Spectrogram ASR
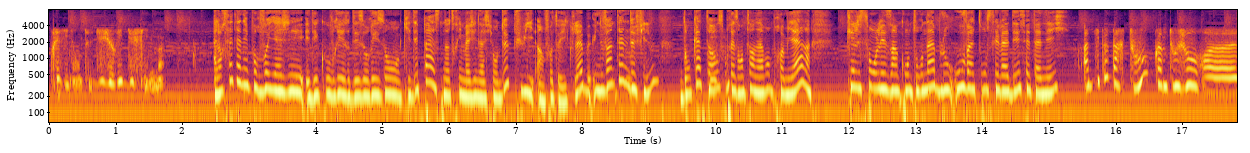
présidente du jury du film. Alors cette année, pour voyager et découvrir des horizons qui dépassent notre imagination depuis un fauteuil club, une vingtaine de films, dont 14 présentés en avant-première. Quels sont les incontournables ou où va-t-on s'évader cette année? Un petit peu partout, comme toujours, euh,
